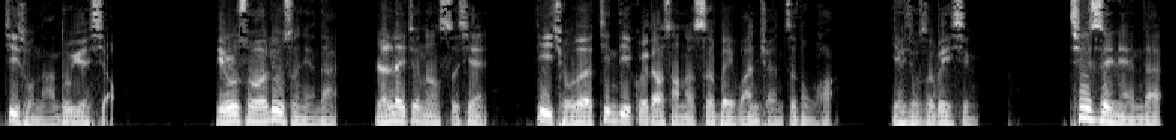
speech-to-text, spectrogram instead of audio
技术难度越小。比如说，六十年代人类就能实现地球的近地轨道上的设备完全自动化，也就是卫星；七十年代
